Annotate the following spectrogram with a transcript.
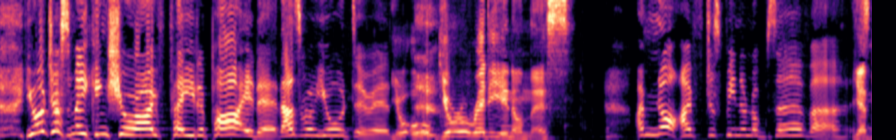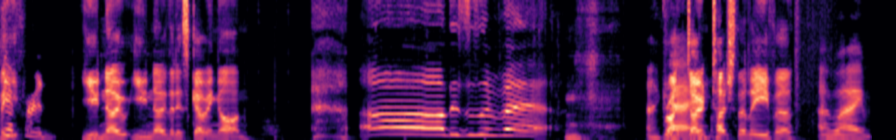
you're just making sure I've played a part in it. That's what you're doing. You're all, you're already in on this. I'm not. I've just been an observer. It's Yeah, but you- different. You know you know that it's going on. Oh, this isn't fair. okay. Right, don't touch the lever. I won't.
